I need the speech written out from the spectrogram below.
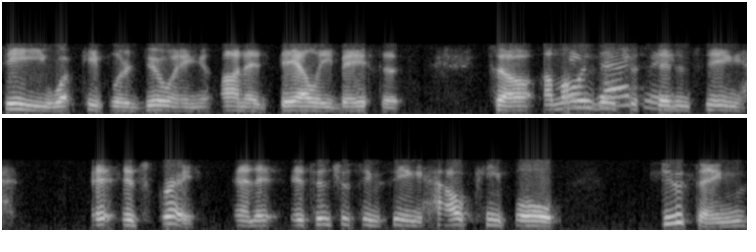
see what people are doing on a daily basis. So I'm always exactly. interested in seeing. It, it's great, and it, it's interesting seeing how people do things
